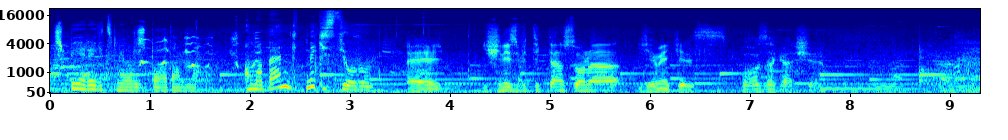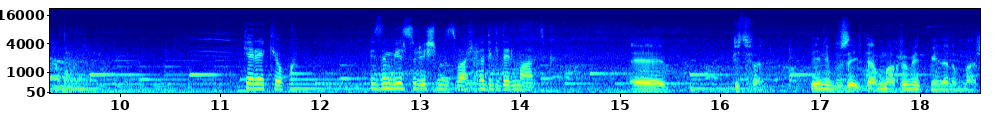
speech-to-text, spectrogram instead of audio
hiçbir yere gitmiyoruz bu adamla. Ama ben gitmek istiyorum. Ee, işiniz bittikten sonra yemek yeriz. Boğaza karşı. Gerek yok. Bizim bir sürü işimiz var. Hadi gidelim artık. Ee, lütfen beni bu zevkten mahrum etmeyin hanımlar.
